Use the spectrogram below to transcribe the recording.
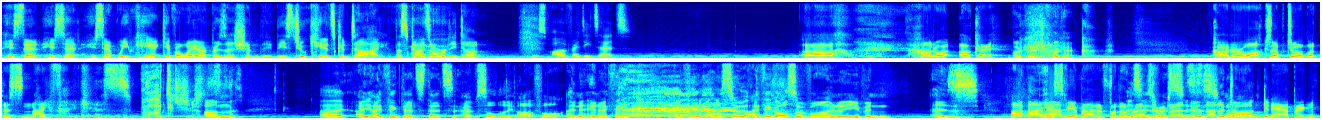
he's dead. He's dead. He's dead. We can't give away our position. These two kids could die. This guy's already done. He's already dead. Uh, how do I? Okay. Okay, okay. Carter walks up to him with this knife. I guess. Um, uh, I, I think that's that's absolutely awful, and and I think I think also I think also Vaughn even as I'm not happy about it for the as his record. res- this as, is not a know- dog napping.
